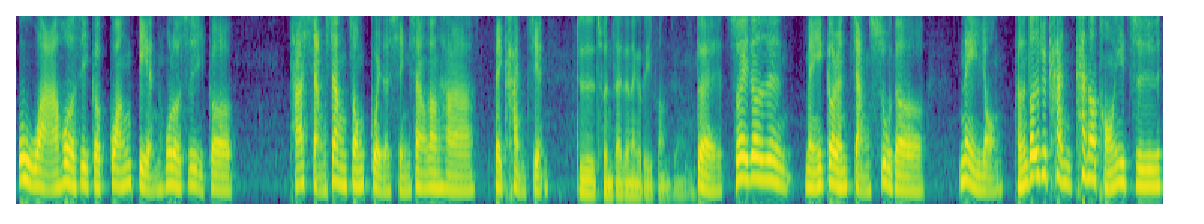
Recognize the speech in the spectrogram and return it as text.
雾啊，或者是一个光点，或者是一个他想象中鬼的形象，让他被看见，就是存在在那个地方这样。对，所以就是每一个人讲述的内容，可能都是去看看到同一只。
